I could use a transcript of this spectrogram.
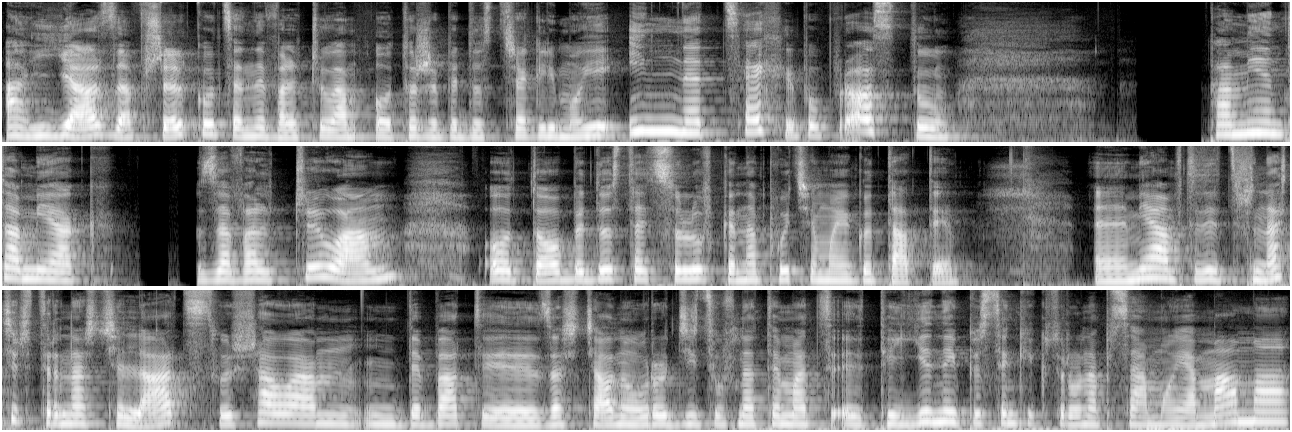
A ja za wszelką cenę walczyłam o to, żeby dostrzegli moje inne cechy po prostu. Pamiętam, jak zawalczyłam o to, by dostać solówkę na płycie mojego taty. E, miałam wtedy 13-14 lat, słyszałam debaty za ścianą rodziców na temat e, tej jednej piosenki, którą napisała moja mama.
